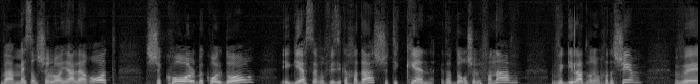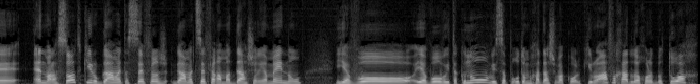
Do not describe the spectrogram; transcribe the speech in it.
והמסר שלו היה להראות שכל, בכל דור הגיע ספר פיזיקה חדש שתיקן את הדור שלפניו וגילה דברים חדשים, ואין מה לעשות, כאילו גם את הספר, גם את ספר המדע של ימינו יבוא, יבואו ויתקנו ויספרו אותו מחדש והכל. כאילו אף אחד לא יכול להיות בטוח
